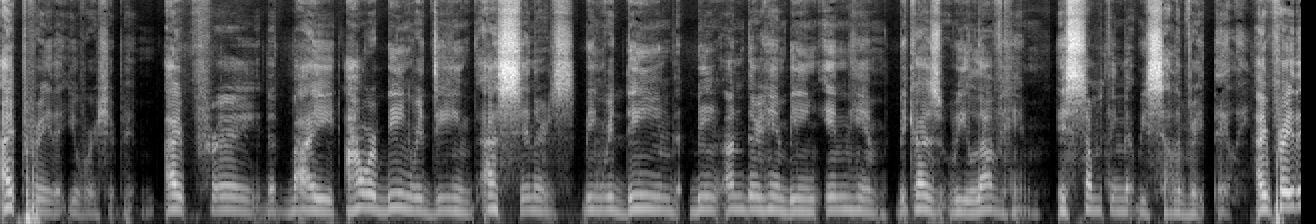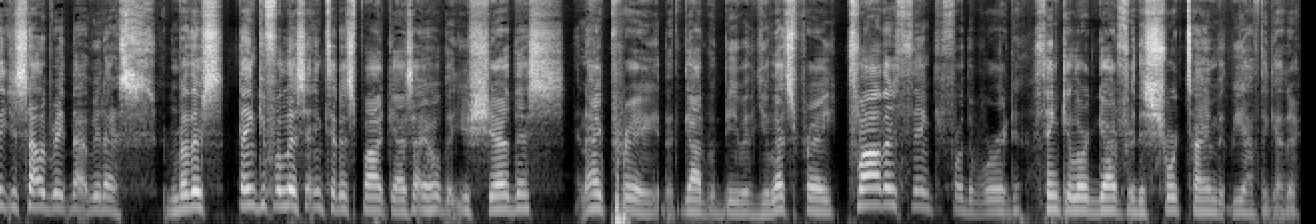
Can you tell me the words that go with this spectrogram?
I pray that you worship Him. I pray that by our being redeemed as sinners, being redeemed, being under Him, being in Him, because we love Him, is something that we celebrate daily. I pray that you celebrate that with us. Brothers, thank you for listening to this podcast. I hope that you share this, and I pray that God would be with you. Let's pray. Father, thank you for the word. Thank you, Lord God, for this short time that we have together.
